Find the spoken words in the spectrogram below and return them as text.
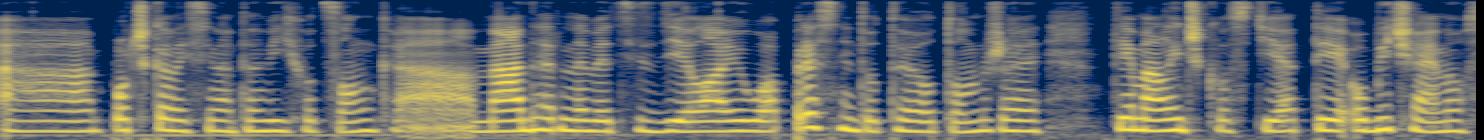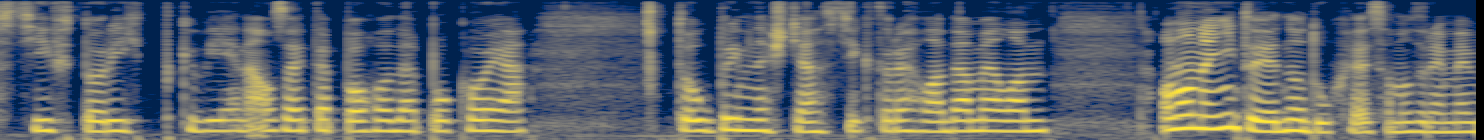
a počkali si na ten východ slnka a nádherné veci zdieľajú a presne toto je o tom, že tie maličkosti a tie obyčajnosti, v ktorých tkvie naozaj tá pohoda, pokoja, to úprimné šťastie, ktoré hľadáme, len ono není to jednoduché, samozrejme,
